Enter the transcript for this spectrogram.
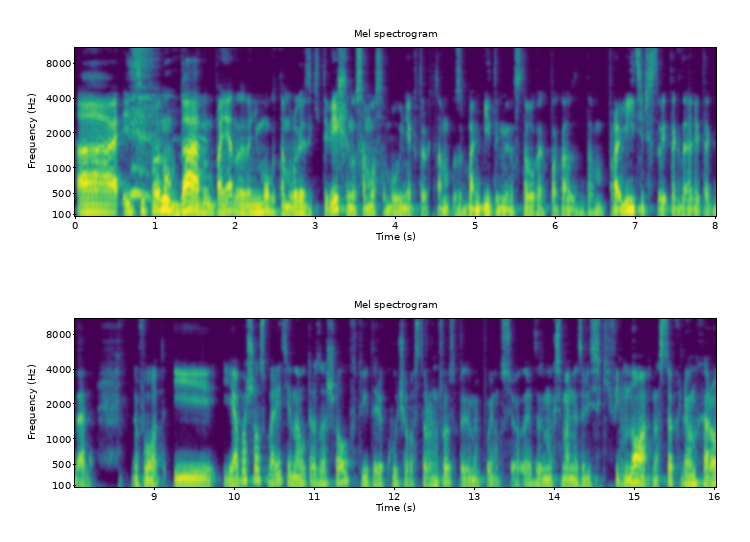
А, И типа, ну, да, ну, понятно, они могут там ругать за какие-то вещи, но, само собой, у некоторых там сбомбит именно с того, как показано там правительство и так далее, и так далее. Вот. И я пошел смотреть, я на утро зашел, в Твиттере куча восторженных отзывов, поэтому я понял, все, это максимально зрительский фильм. Но настолько ли он хорош,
